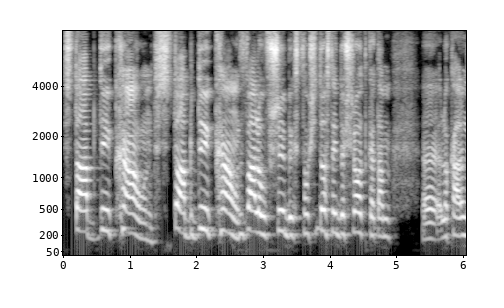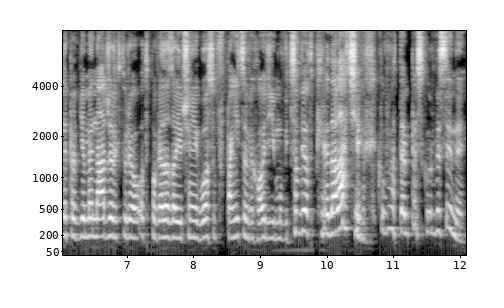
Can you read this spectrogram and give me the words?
Stop the count! Stop the count! Walą w szyby, chcą się dostać do środka. Tam e, lokalny pewnie menadżer, który odpowiada za liczenie głosów w panice wychodzi i mówi co wy odpierdalacie? Kurwa, tempe skurwysyny.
